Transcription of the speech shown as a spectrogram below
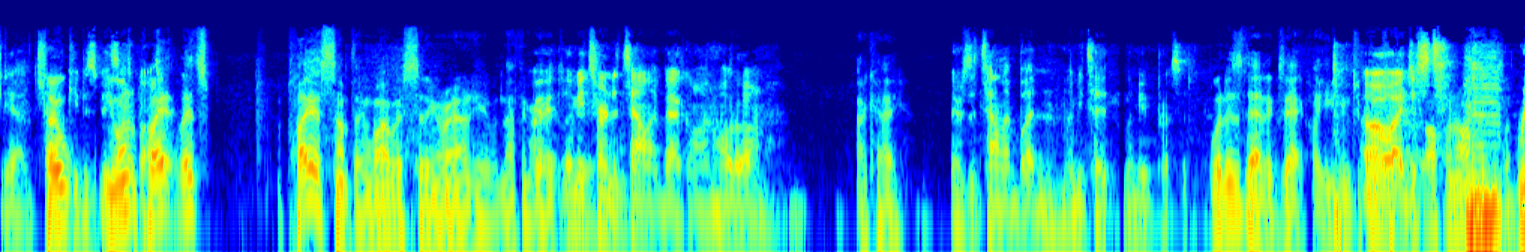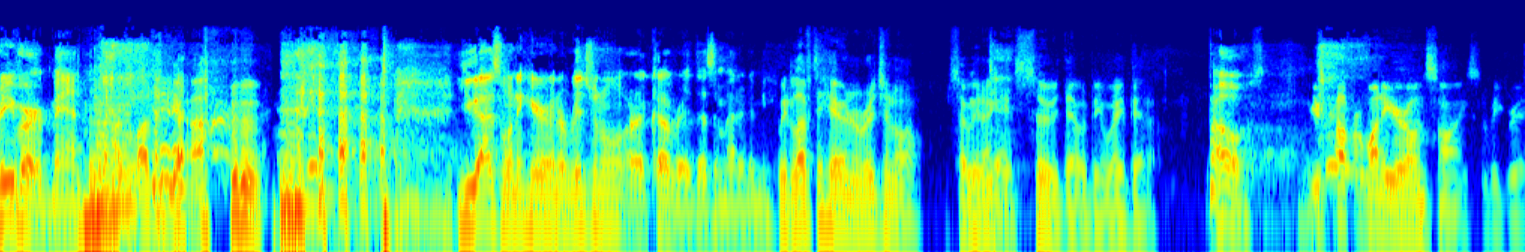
yeah. Trying So to keep as busy. you want to play? possible. Let's play us something while we're sitting around here with nothing All better. let me do. turn the talent back on. Hold on. Okay. There's a talent button. Let me take. Let me press it. What is that exactly? You can turn Oh, I just off and on. reverb, man. I'd love to you guys want to hear an original or a cover? It doesn't matter to me. We'd love to hear an original, so we don't get sued. That would be way better. Oh, You cover one of your own songs. It'll be great.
